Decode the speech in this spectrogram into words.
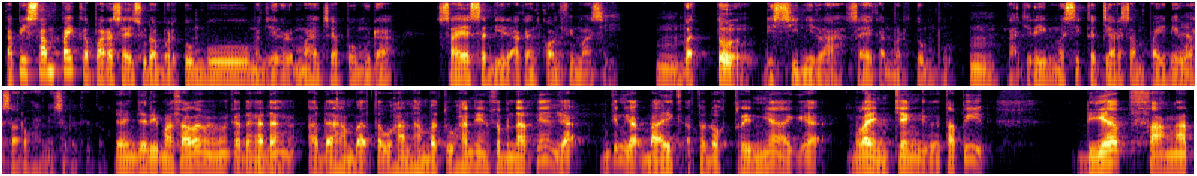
Tapi sampai kepada saya sudah bertumbuh menjadi remaja, pemuda, saya sendiri akan konfirmasi. Betul, di sinilah saya akan bertumbuh. Nah, jadi mesti kejar sampai dewasa rohani seperti itu. Yang jadi masalah memang kadang-kadang ada hamba Tuhan hamba Tuhan yang sebenarnya nggak mungkin nggak baik atau doktrinnya agak melenceng gitu, tapi dia sangat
